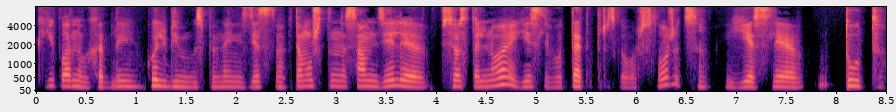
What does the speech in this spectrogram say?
Какие планы выходные? Какое любимое воспоминание с детства? Потому что на самом деле все остальное, если вот этот разговор сложится, если тут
